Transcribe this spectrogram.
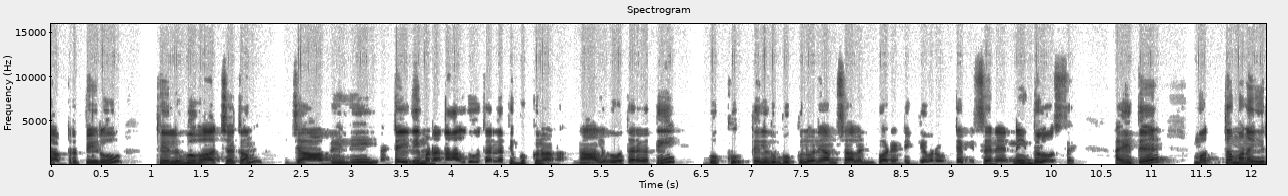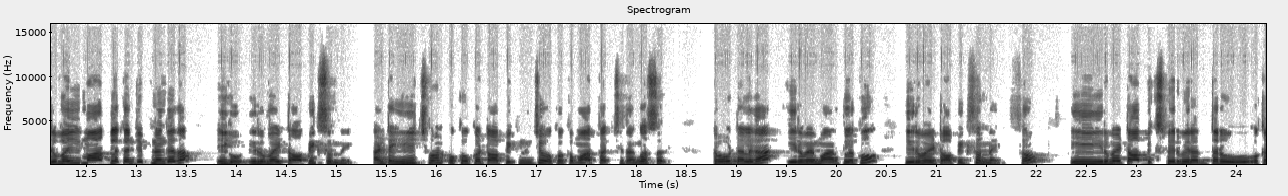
చాప్టర్ పేరు తెలుగు వాచకం జాబిలి. అంటే ఇది మన నాలుగవ తరగతి బుక్ నాన్న. నాలుగవ తరగతి బుక్. తెలుగు బుక్లోని అంశాలు ఇంపార్టెంట్ ఇంకేమైనా ఉంటే మిస్ అయినవన్నీ ఇందులో వస్తాయి. అయితే మొత్తం మనం ఇరవై మార్కులకు అని చెప్పినాం కదా ఇగో ఇరవై టాపిక్స్ ఉన్నాయి. అంటే ఈచ్ వన్ ఒక్కొక్క టాపిక్ నుంచి ఒక్కొక్క మార్క్ ఖచ్చితంగా వస్తుంది. టోటల్గా ఇరవై మార్కులకు ఇరవై టాపిక్స్ ఉన్నాయి. సో ఈ ఇరవై టాపిక్స్ పేరు మీరందరూ ఒక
